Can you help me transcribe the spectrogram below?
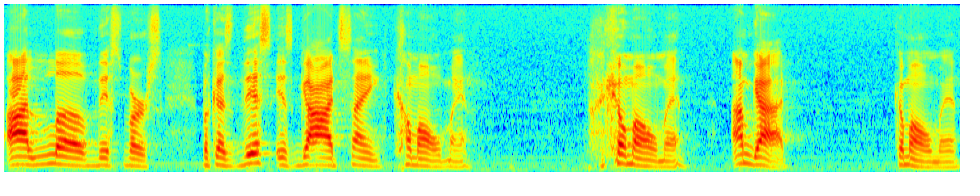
I love this verse because this is God saying, Come on, man. Come on, man. I'm God. Come on, man.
